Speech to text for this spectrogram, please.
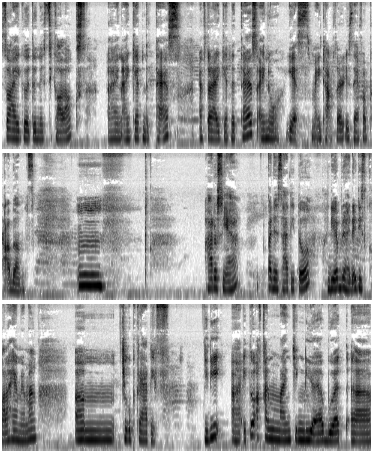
So I go to the psychologs and I get the test. After I get the test I know yes my doctor is have a problems. Hmm, harusnya pada saat itu dia berada di sekolah yang memang um, cukup kreatif. Jadi uh, itu akan memancing dia buat uh,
